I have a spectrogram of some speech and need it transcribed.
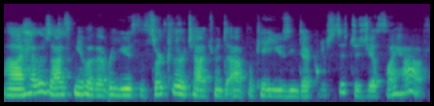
Uh, Heather's asking if I've ever used the circular attachment to applique using decorative stitches. Yes, I have.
